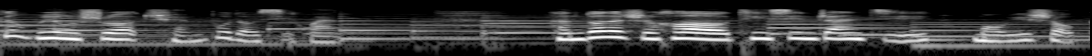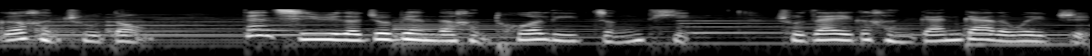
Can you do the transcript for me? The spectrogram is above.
更不用说全部都喜欢。很多的时候听新专辑，某一首歌很触动，但其余的就变得很脱离整体，处在一个很尴尬的位置。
